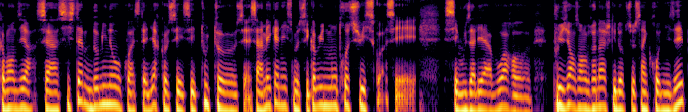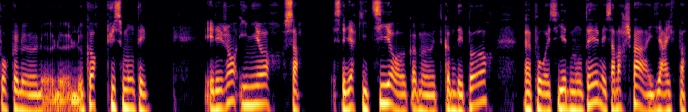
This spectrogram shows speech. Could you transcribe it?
comment dire, c'est un système domino quoi. C'est-à-dire que c'est c'est tout, euh, c'est un mécanisme. C'est comme une montre suisse quoi. C'est c'est vous allez avoir euh, plusieurs engrenages qui doivent se synchroniser pour que le, le, le corps puisse monter. Et les gens ignorent ça. C'est-à-dire qu'ils tirent euh, comme euh, comme des porcs euh, pour essayer de monter, mais ça marche pas, ils y arrivent pas.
